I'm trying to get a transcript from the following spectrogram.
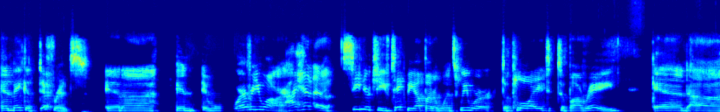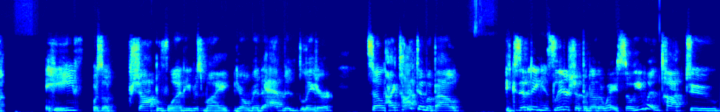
and make a difference in uh in, in wherever you are. I had a senior chief take me up on it once. We were deployed to Bahrain, and uh, he was a shop of one. He was my yeoman admin leader, so I talked to him about exhibiting his leadership in other ways. So he went and talked to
